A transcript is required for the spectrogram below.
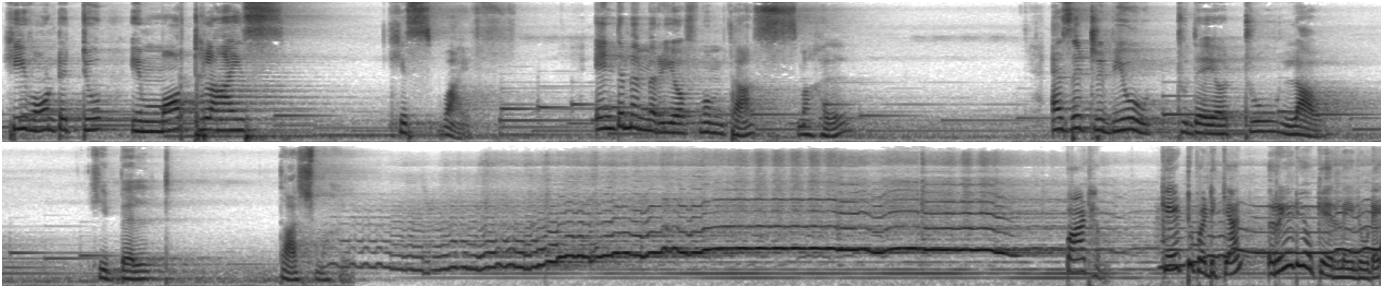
he wanted to immortalize his wife in the memory of Mumtaz Mahal as a tribute to their true love he built Taj Mahal പാഠം കേട്ടു പഠിക്കാൻ റേഡിയോ കേരളയിലൂടെ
